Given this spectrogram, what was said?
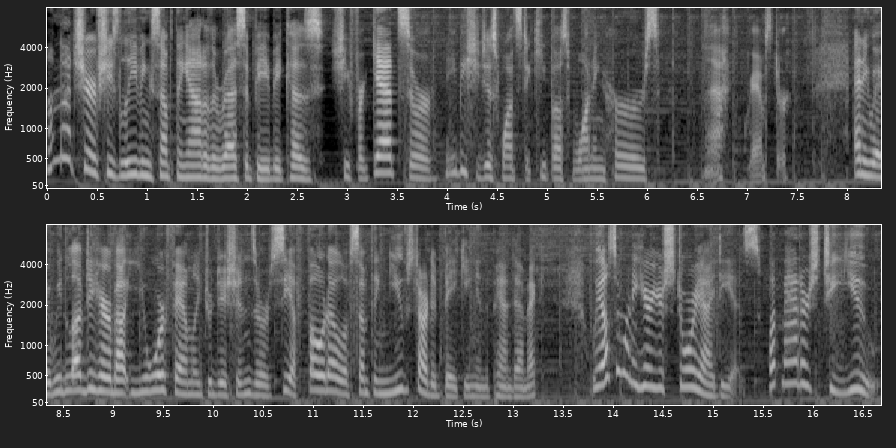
I'm not sure if she's leaving something out of the recipe because she forgets or maybe she just wants to keep us wanting hers. Ah, Gramster. Anyway, we'd love to hear about your family traditions or see a photo of something you've started baking in the pandemic. We also want to hear your story ideas. What matters to you?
